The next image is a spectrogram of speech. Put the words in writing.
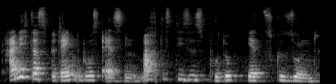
Kann ich das bedenkenlos essen? Macht es dieses Produkt jetzt gesund?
